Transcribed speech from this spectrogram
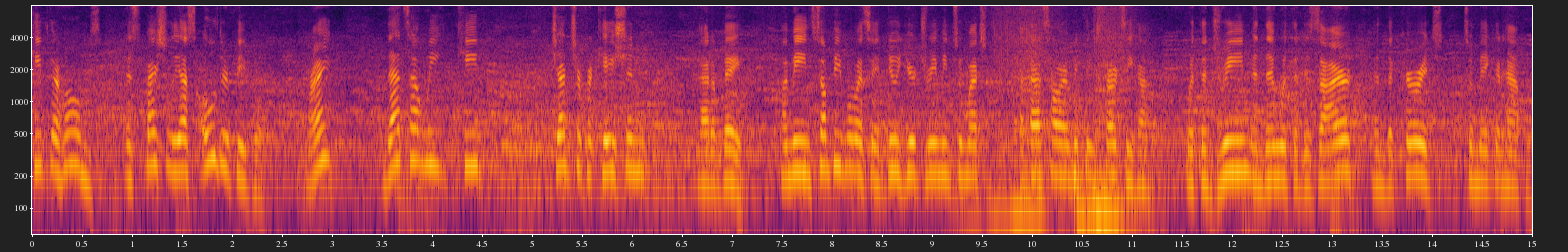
keep their homes, especially us older people, right? That's how we keep gentrification at a bay. I mean, some people might say, dude, you're dreaming too much, but that's how everything starts, hija. With the dream and then with the desire and the courage to make it happen.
